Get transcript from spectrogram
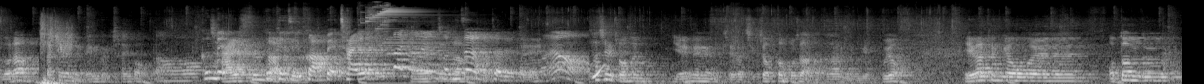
이거랑 사실은 능력이 별 차이가 없다. 어, 근데 잘 쓴다. 그치, 그 앞에 잘 쓴다는 잘 쓴다. 전제를 붙여야 네. 되잖아요. 사실 저는 얘는 제가 직접 써보지 않아서 잘 모르겠고요. 얘 같은 경우에는 어떤 그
